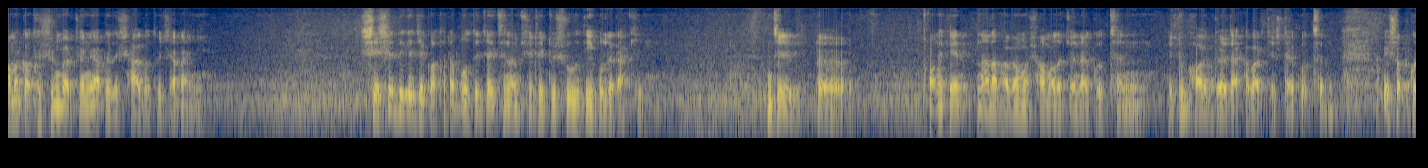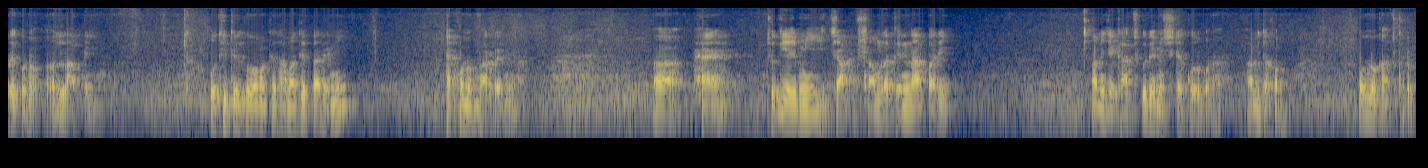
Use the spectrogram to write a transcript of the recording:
আমার কথা শুনবার জন্য আপনাদের স্বাগত জানাই। শেষের দিকে যে কথাটা বলতে চাইছিলাম, সেটা একটু শুরুতেই বলে রাখি। যে অনেকে নানাভাবে আমার সমালোচনা করছেন, একটু ভয় টয় দেখাবার চেষ্টা করছেন। এসব করে কোনো লাভ নেই। অতীতে কেউ আমাকে থামাতে পারেনি এখনও পারবেন না। হ্যাঁ যদি আমি চাপ সামলাতে না পারি, আমি যে কাজ করি, আমি সেটা করব না। আমি তখন অন্য কাজ করব।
